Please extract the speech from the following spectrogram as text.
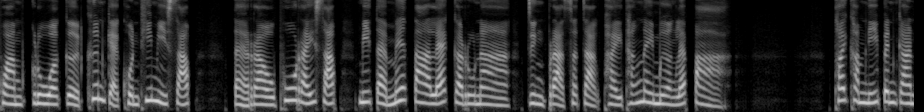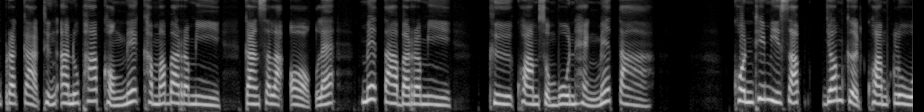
ความกลัวเกิดขึ้นแก่คนที่มีทรัพย์ แต่เราผู้ไร้ทรัพย์ มีแต่เมตตาและกรุณาจึงปราศจากภัยทั้งในเมืองและป่า ถ้อยคำนี้เป็นการประกาศถึงอนุภาพของเนคขมบารมี การสละออกและเมตตาบารมี คือความสมบูรณ์แห่งเมตตา คนที่มีทรัพย์ย่อมเกิดความกลัว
